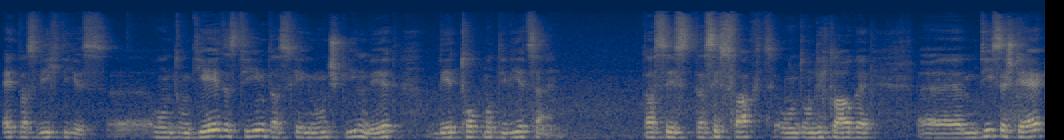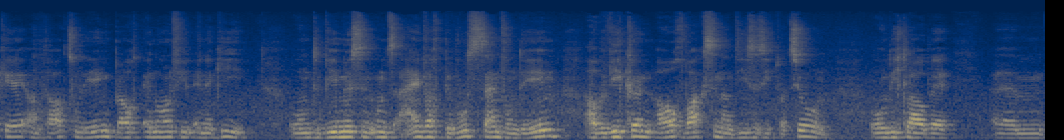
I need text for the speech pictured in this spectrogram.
etwas Wichtiges äh, und, und jedes Team, das gegen uns spielen wird, wird top motiviert sein. Das ist, das ist Fakt und, und ich glaube, ähm, diese Stärke an den Tag zu legen, braucht enorm viel Energie. Und wir müssen uns einfach bewusst sein von dem, aber wir können auch wachsen an dieser Situation. Und ich glaube, ähm,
